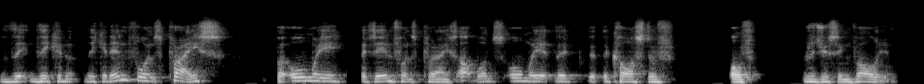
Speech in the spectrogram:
they, they can they can influence price, but only if they influence price upwards, only at the at the cost of of reducing volume.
